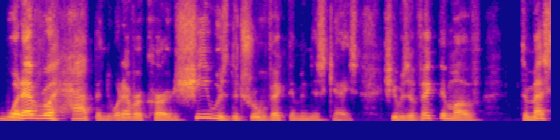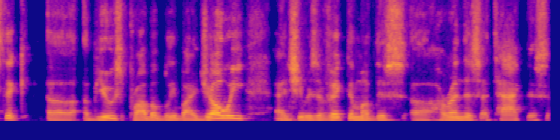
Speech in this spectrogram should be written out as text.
Whatever happened, whatever occurred, she was the true victim in this case. She was a victim of domestic uh, abuse, probably by Joey, and she was a victim of this uh, horrendous attack. This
